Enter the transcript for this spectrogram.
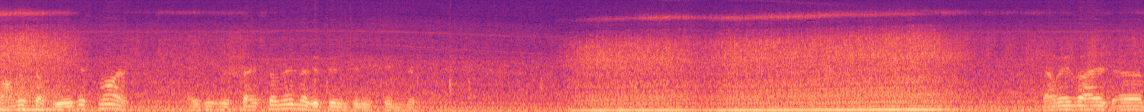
Warum ich doch jedes Mal weil diese scheiß Verwendergedönse nicht finde. Da haben wir halt, ähm,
